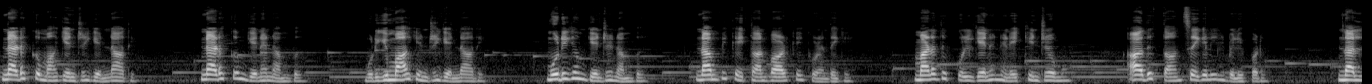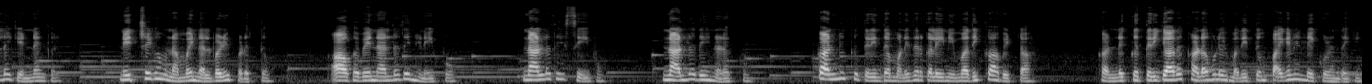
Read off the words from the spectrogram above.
நடக்குமா என்று எண்ணாதே. நடக்கும் என நம்பு. முடியுமா என்று எண்ணாதே. முடியும் என்று நம்பு. நம்பிக்கைத்தான் வாழ்க்கை குழந்தையே. மனதுக்குள் என நினைக்கின்றோமோ அது தான் செயலில் வெளிப்படும். நல்ல எண்ணங்கள். நிச்சயம் நம்மை நல்வழிப்படுத்தும். ஆகவே நல்லதை நினைப்போம். நல்லதை செய்வோம். நல்லதே நடக்கும். கண்ணுக்கு தெரிந்த மனிதர்களை நீ மதிக்காவிட்டால் கண்ணுக்கு தெரியாத கடவுளை மதித்தும் பயனில்லை குழந்தையே.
